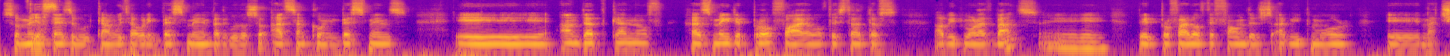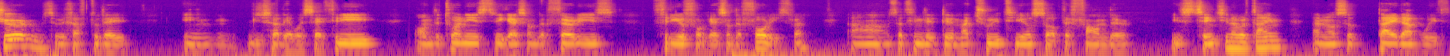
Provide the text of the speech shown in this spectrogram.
So many yes. times they will come with our investment, but they will also add some co-investments. Uh, and that kind of has made the profile of the startups a bit more advanced. Uh, the profile of the founders a bit more uh, mature. So we have today, in usually I would say three on the 20s, three guys on the 30s, three or four guys on the 40s, right? Uh, so I think that the maturity also of the founder is changing over time and also tied up with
